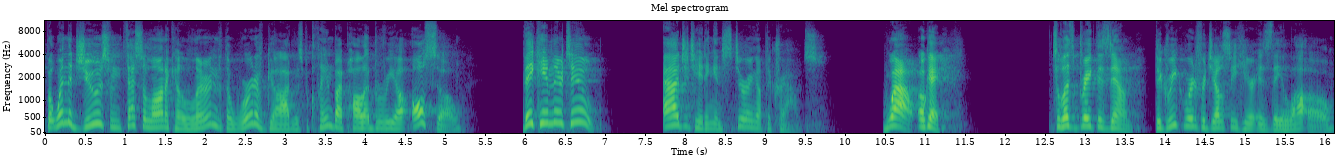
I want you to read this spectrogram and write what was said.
but when the Jews from Thessalonica learned that the word of God was proclaimed by Paul at Berea also, they came there too, agitating and stirring up the crowds. Wow, okay. So let's break this down. The Greek word for jealousy here is zealao,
